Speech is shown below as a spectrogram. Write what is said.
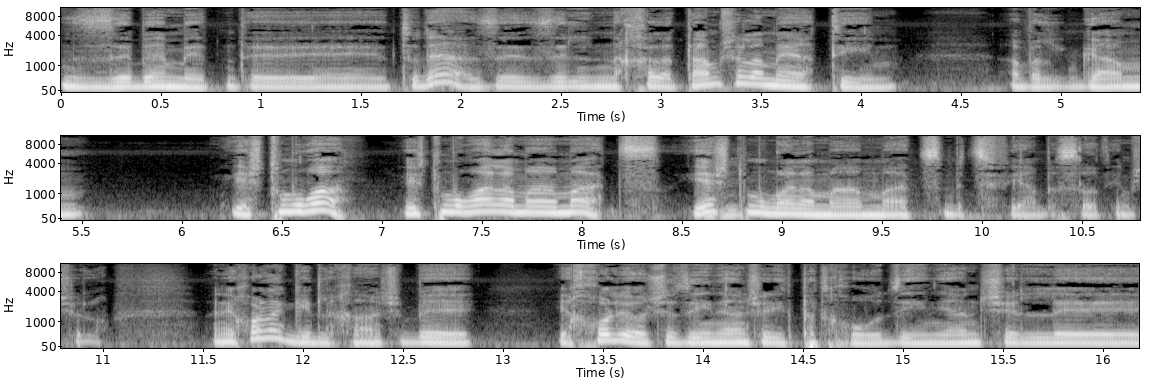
זה באמת, אה, אתה יודע, זה, זה נחלתם של המעטים, אבל גם יש תמורה, יש תמורה למאמץ. יש תמורה למאמץ בצפייה בסרטים שלו. אני יכול להגיד לך שיכול להיות שזה עניין של התפתחות, זה עניין של אה,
